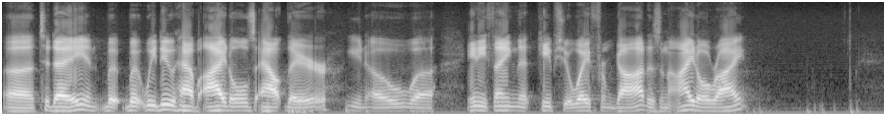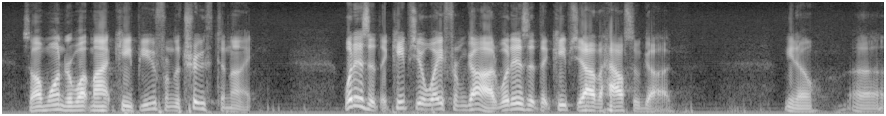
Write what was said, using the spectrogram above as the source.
uh, today, and, but, but we do have idols out there. You know, uh, anything that keeps you away from God is an idol, right? So I wonder what might keep you from the truth tonight. What is it that keeps you away from God? What is it that keeps you out of the house of God? You know, uh,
